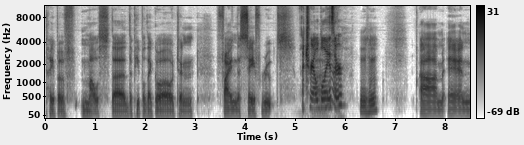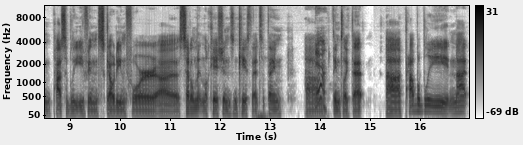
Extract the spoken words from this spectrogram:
type of mouse, the the people that go out and find the safe routes. a trailblazer. Mm-hmm. Um, and possibly even scouting for uh, settlement locations in case that's a thing. Um, Yeah. Things like that. Uh, probably not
